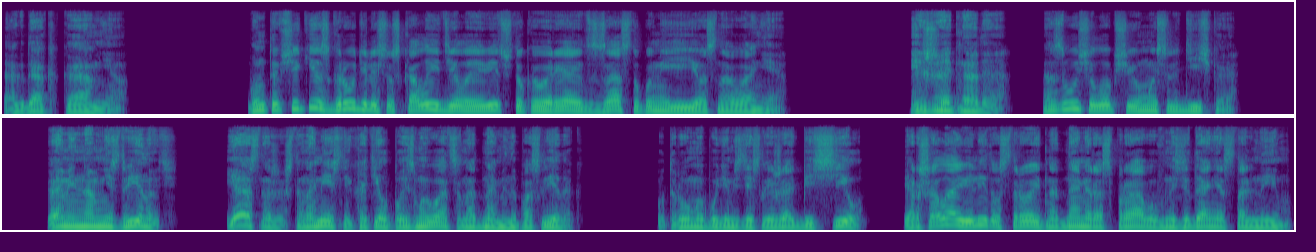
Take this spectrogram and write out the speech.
Тогда к камню». Бунтовщики сгрудились у скалы, делая вид, что ковыряют с заступами ее основания. «Бежать надо», — озвучил общую мысль Дичка. «Камень нам не сдвинуть. Ясно же, что наместник хотел поизмываться над нами напоследок. К мы будем здесь лежать без сил, и Аршалай велит устроить над нами расправу в назидание остальным.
